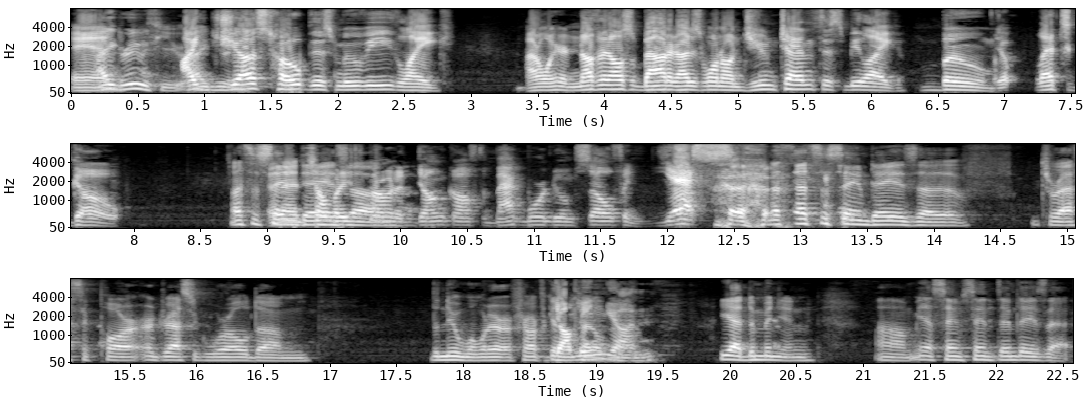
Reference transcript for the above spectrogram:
And I agree with you. I, agree. just hope this movie, like, I don't want to hear nothing else about it. I just want on June 10th just to be like, boom, Yep. let's go. That's the same day somebody's as uh, throwing a dunk off the backboard to himself, and yes, that's that's the same day as uh, Jurassic Park or Jurassic World, um, the new one, whatever. I forget the title Dominion. Yeah, Dominion. Um, yeah, same same same day as that.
